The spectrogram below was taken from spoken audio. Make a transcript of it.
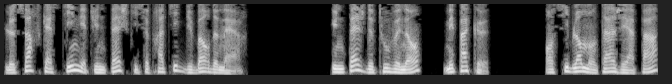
Le surfcasting est une pêche qui se pratique du bord de mer. Une pêche de tout venant, mais pas que. En ciblant montage et appât,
